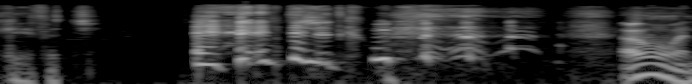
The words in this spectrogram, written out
كيفك؟ أنت اللي تقول. عموما.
